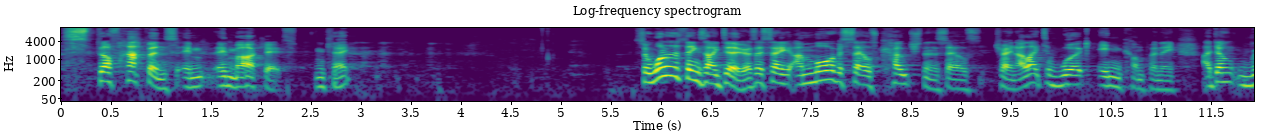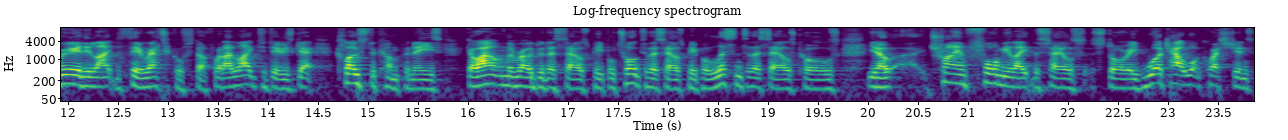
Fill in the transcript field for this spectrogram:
stuff happens in, in markets. Okay? So, one of the things I do, as I say, I'm more of a sales coach than a sales trainer. I like to work in company. I don't really like the theoretical stuff. What I like to do is get close to companies, go out on the road with their salespeople, talk to their salespeople, listen to their sales calls, you know, try and formulate the sales story, work out what questions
